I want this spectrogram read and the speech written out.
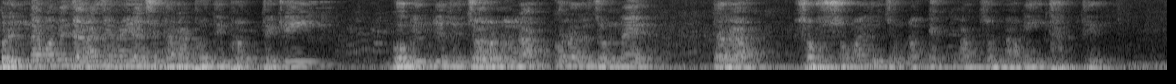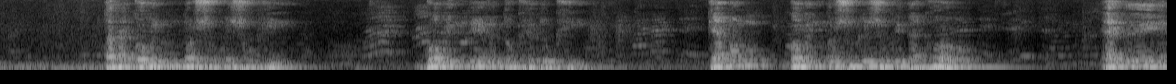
বৃন্দাবনে যারা যারাই আছে, তারা প্রতি প্রত্যেকেই গোবিন্দের চরণ লাভ করার জন্য তারা সবসময়ের জন্য একমাত্র নামেই থাকতেন। তারা গোবিন্দ সুখে সুখী, গোবিন্দের দুঃখে দুঃখী। কেমন গোবিন্দ সুখে সুখী দেখো? একদিন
